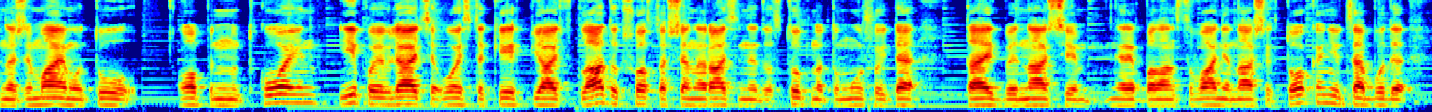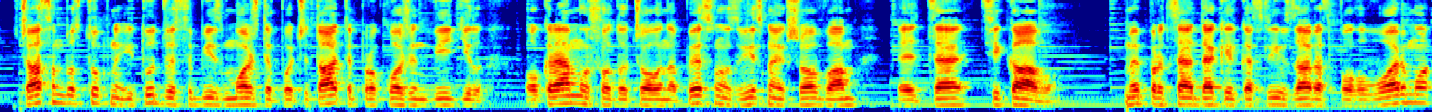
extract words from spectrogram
нажимаємо ту Open Notcoin і появляється ось таких 5 вкладок. Шоста ще наразі недоступна, тому що йде так якби наші балансування наших токенів. Це буде з часом доступно, і тут ви собі зможете почитати про кожен відділ окремо, що до чого написано, звісно, якщо вам е, це цікаво. Ми про це декілька слів зараз поговоримо.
